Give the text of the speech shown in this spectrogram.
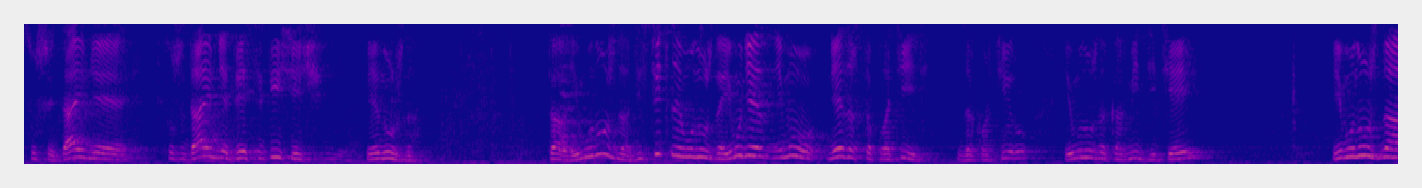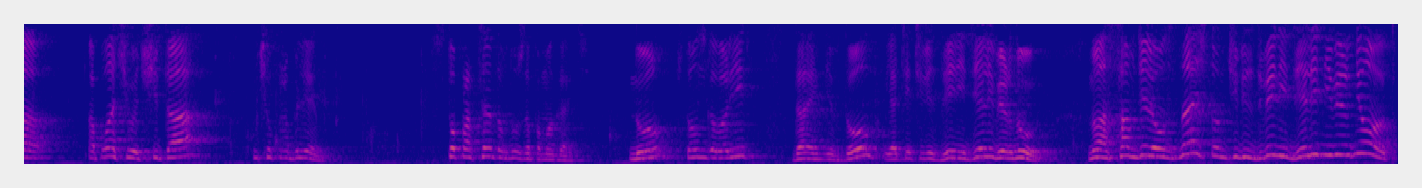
Слушай, дай мне, слушай, дай мне 200 тысяч, мне нужно. Да, ему нужно, действительно ему нужно. Ему не, ему не за что платить за квартиру, ему нужно кормить детей, ему нужно оплачивать счета, куча проблем. Сто процентов нужно помогать. Но, что он говорит? Дай мне в долг, я тебе через две недели верну. Но на самом деле он знает, что он через две недели не вернет.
